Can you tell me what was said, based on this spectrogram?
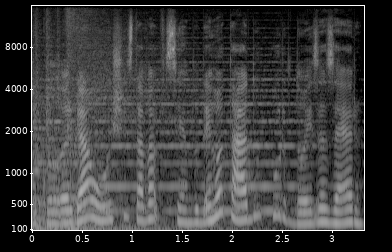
tricolor gaúcho estava sendo derrotado 2 a 0.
